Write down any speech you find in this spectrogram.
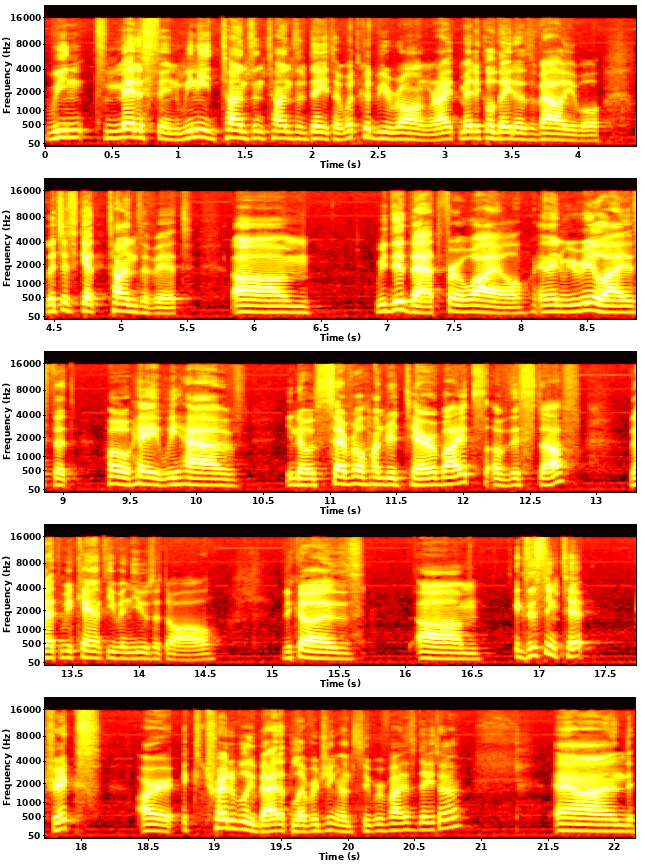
we it's medicine, we need tons and tons of data. What could be wrong, right? Medical data is valuable. Let's just get tons of it. Um, we did that for a while, and then we realized that, oh, hey, we have you know, several hundred terabytes of this stuff that we can't even use at all because um, existing tip tricks are incredibly bad at leveraging unsupervised data. And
